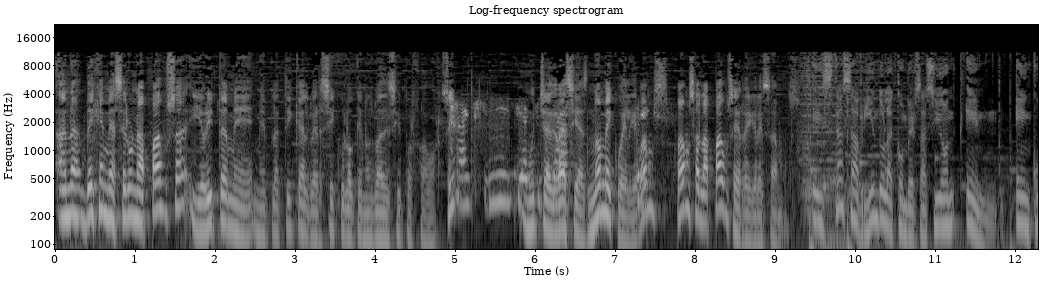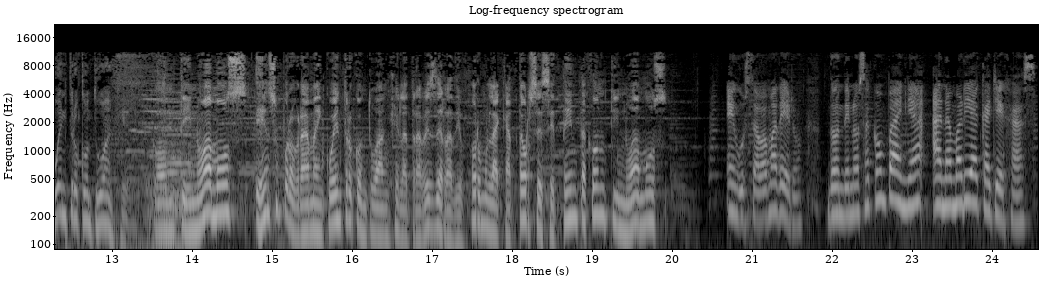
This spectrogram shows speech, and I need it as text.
Ana, déjeme hacer una pausa y ahorita me, me platica el versículo que nos va a decir, por favor. ¿Sí? Ay, sí, Muchas gracias. No me cuelgue. Vamos, vamos a la pausa y regresamos. Estás abriendo la conversación en Encuentro con tu ángel. Continuamos en su programa Encuentro con tu ángel a través de Radio Fórmula 1470. Continuamos. En Gustavo Madero, donde nos acompaña Ana María Callejas.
